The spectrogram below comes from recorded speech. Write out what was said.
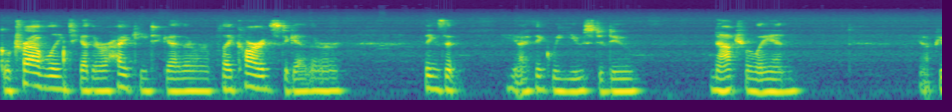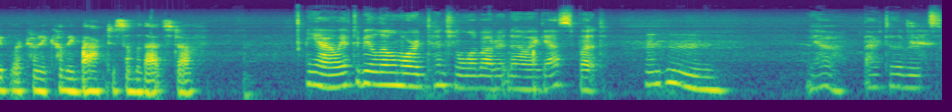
go traveling together, or hiking together, or play cards together, or things that you know, I think we used to do naturally, and you know, people are kind of coming back to some of that stuff. Yeah, we have to be a little more intentional about it now, I guess. But Mm-hmm. yeah, back to the roots.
